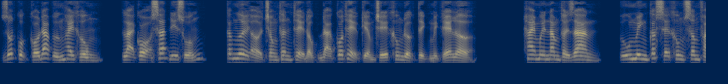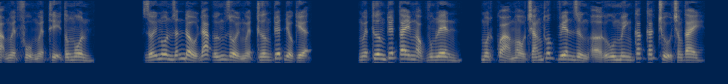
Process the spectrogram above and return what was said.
rốt cuộc có đáp ứng hay không, lại cọ sát đi xuống, các ngươi ở trong thân thể độc đã có thể kiềm chế không được tịch mịch L. 20 năm thời gian, U Minh các sẽ không xâm phạm Nguyệt Phủ Nguyệt Thị Tông Môn. Giới ngôn dẫn đầu đáp ứng rồi Nguyệt Thương Tuyết điều kiện. Nguyệt Thương Tuyết tay ngọc vung lên, một quả màu trắng thuốc viên dừng ở U Minh các các chủ trong tay.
